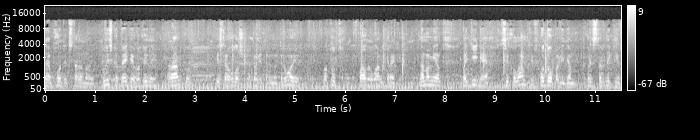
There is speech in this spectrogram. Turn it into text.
не обходить стороною. Близько третьої години ранку, після оголошення повітряної тривоги, отут впали уламки ракет. На момент падіння цих уламків, по доповідям представників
